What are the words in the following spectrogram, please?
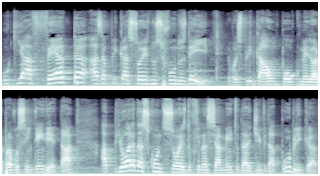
o que afeta as aplicações nos fundos DI. Eu vou explicar um pouco melhor para você entender, tá? A piora das condições do financiamento da dívida pública,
